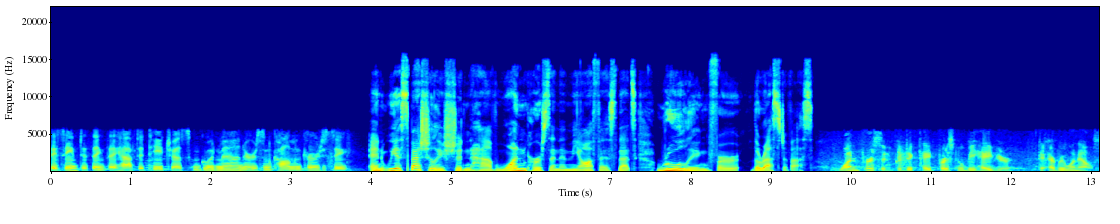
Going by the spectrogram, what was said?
They seem to think they have to teach us good manners and common courtesy. And we especially shouldn't have one person in the office that's ruling for the rest of us. One person could dictate personal behavior to everyone else.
